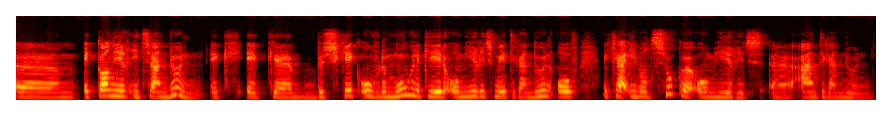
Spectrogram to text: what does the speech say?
Um, ik kan hier iets aan doen. Ik, ik uh, beschik over de mogelijkheden om hier iets mee te gaan doen. Of ik ga iemand zoeken om hier iets uh, aan te gaan doen.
